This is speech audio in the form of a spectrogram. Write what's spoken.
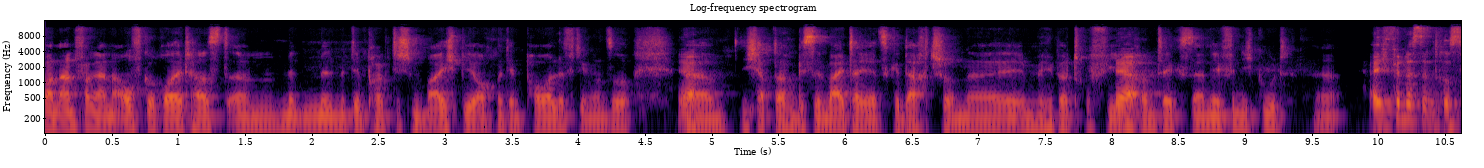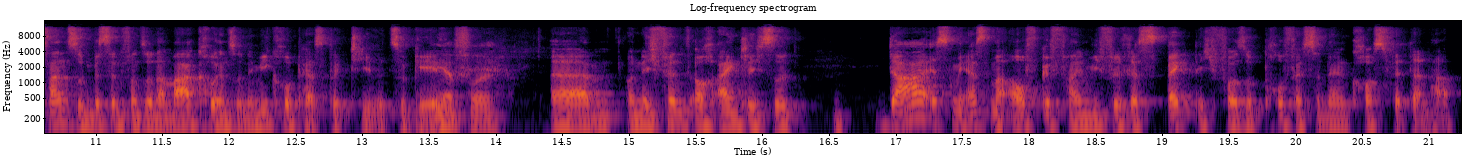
von Anfang an aufgerollt hast, ähm, mit, mit, mit dem praktischen Beispiel, auch mit dem Powerlifting und so. Ja. Ähm, ich habe da ein bisschen weiter jetzt gedacht, schon äh, im Hypertrophie-Kontext. Ja. Nee, finde ich gut. Ja. Ich finde es interessant, so ein bisschen von so einer Makro- in so eine Mikroperspektive zu gehen. Ja, voll. Ähm, und ich finde auch eigentlich so, da ist mir erstmal aufgefallen, wie viel Respekt ich vor so professionellen Crossfittern habe.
